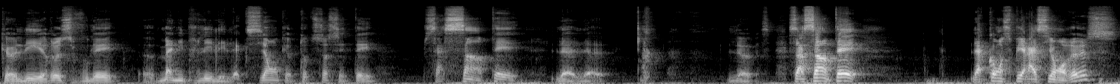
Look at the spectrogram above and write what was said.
que les Russes voulaient euh, manipuler l'élection, que tout ça, c'était... ça sentait le, sentait la conspiration russe,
